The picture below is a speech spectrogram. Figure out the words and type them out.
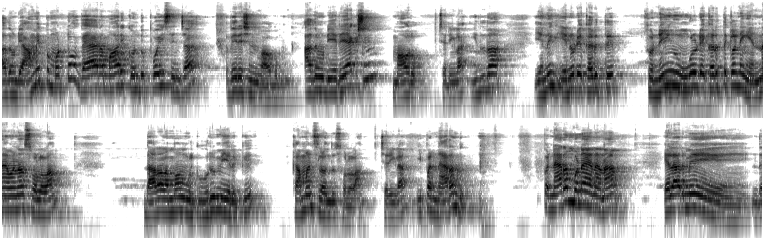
அதனுடைய அமைப்பை மட்டும் வேறு மாதிரி கொண்டு போய் செஞ்சால் வேரியேஷன் ஆகும். அதனுடைய ரியாக்ஷன் மாறும். சரிங்களா? இதுதான் எனக்கு என்னுடைய கருத்து. ஸோ நீங்கள் உங்களுடைய கருத்துக்களை நீங்கள் என்ன வேணால் சொல்லலாம். தாராளமாக உங்களுக்கு உரிமை இருக்குது கமெண்ட்ஸில் வந்து சொல்லலாம். சரிங்களா? இப்போ நரம்பு. இப்போ நரம்புனா என்னென்னா எல்லாருமே இந்த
